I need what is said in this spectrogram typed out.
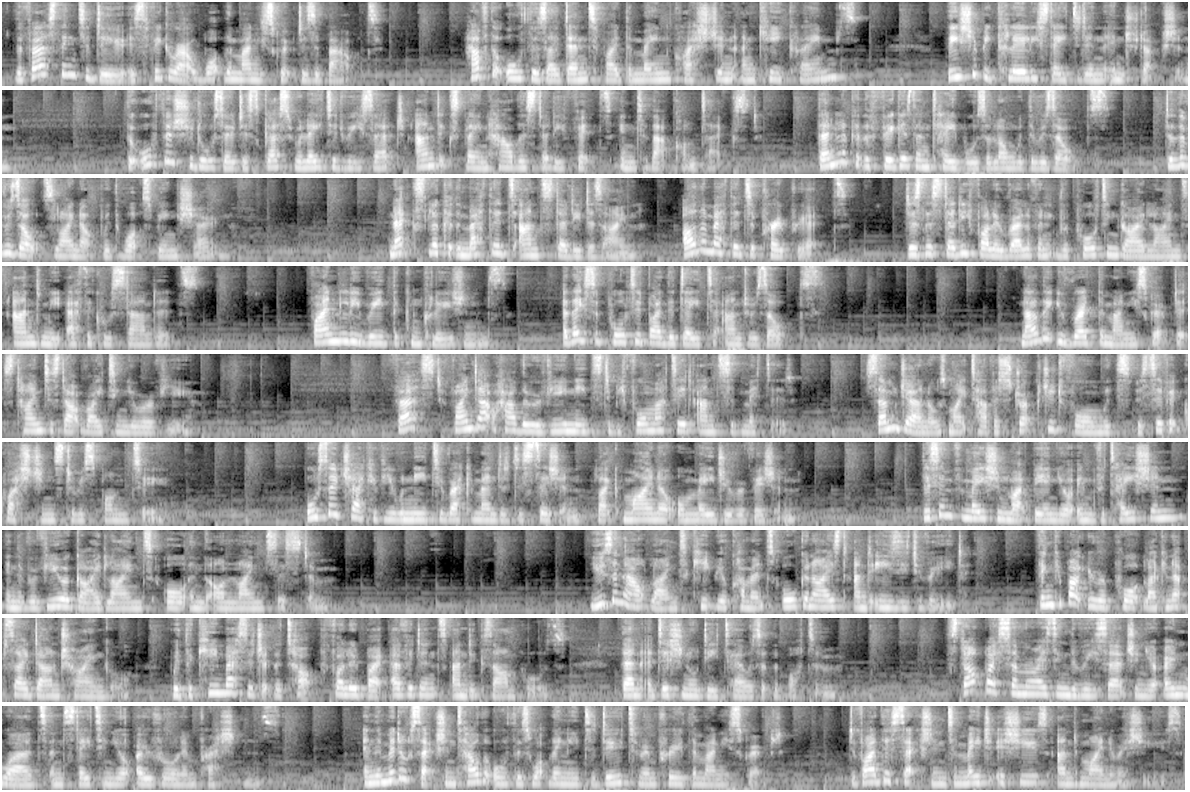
The first thing to do is figure out what the manuscript is about. Have the authors identified the main question and key claims? These should be clearly stated in the introduction. The authors should also discuss related research and explain how the study fits into that context. Then look at the figures and tables along with the results. Do the results line up with what's being shown? Next, look at the methods and study design. Are the methods appropriate? Does the study follow relevant reporting guidelines and meet ethical standards? Finally, read the conclusions. Are they supported by the data and results? Now that you've read the manuscript, it's time to start writing your review. First, find out how the review needs to be formatted and submitted. Some journals might have a structured form with specific questions to respond to. Also check if you will need to recommend a decision, like minor or major revision. This information might be in your invitation, in the reviewer guidelines, or in the online system. Use an outline to keep your comments organised and easy to read. Think about your report like an upside down triangle, with the key message at the top followed by evidence and examples, then additional details at the bottom. Start by summarising the research in your own words and stating your overall impressions. In the middle section, tell the authors what they need to do to improve the manuscript. Divide this section into major issues and minor issues.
